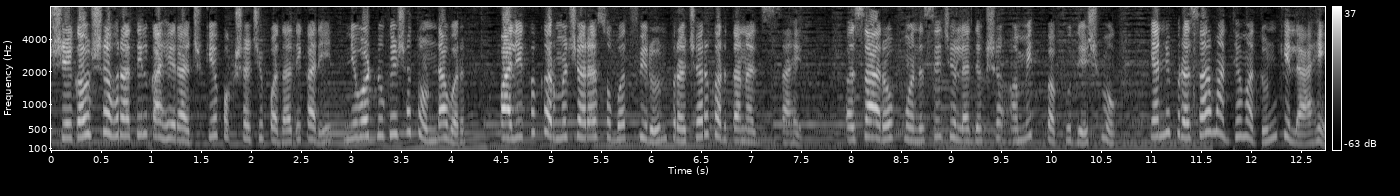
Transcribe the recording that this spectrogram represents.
शेगाव शहरातील काही राजकीय पक्षाचे पदाधिकारी निवडणुकीच्या तोंडावर पालिका कर्मचाऱ्यासोबत फिरून प्रचार करताना दिसत आहेत. असा आरोप मनसे जिल्हाध्यक्ष अमित बापू देशमुख यांनी प्रसार माध्यमातून केला आहे.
